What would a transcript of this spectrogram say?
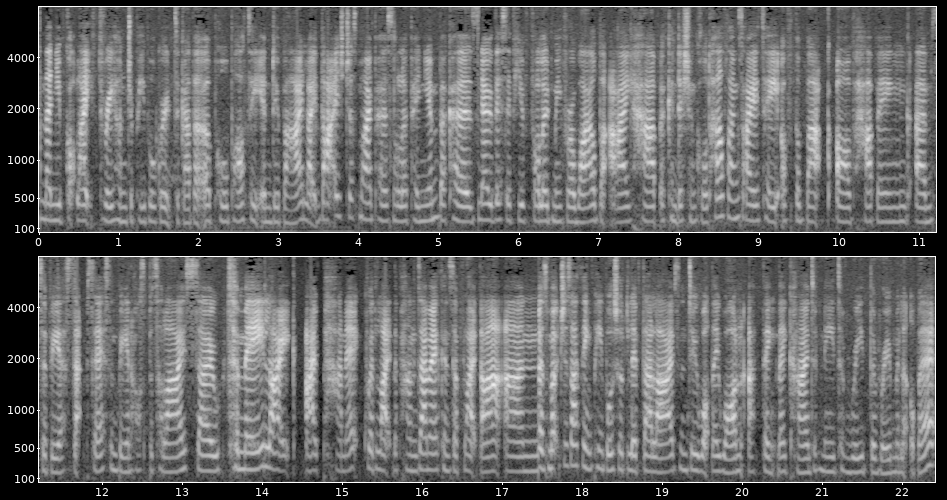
And then you've got like 300 people grouped together at a pool party in Dubai. Like that is just my personal opinion because know this if you've followed me for a while, but I have a condition called health anxiety off the back of having um, severe sepsis and being hospitalized. So to me, like I panic with like the pandemic and stuff like that. And as much as I think people should live their lives and do what they want, I think they kind of need to read the room a little bit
